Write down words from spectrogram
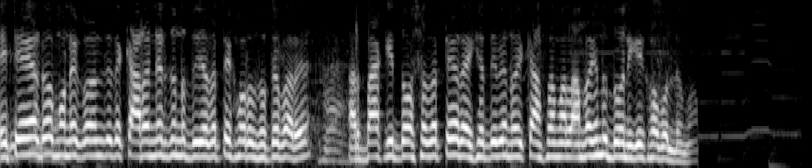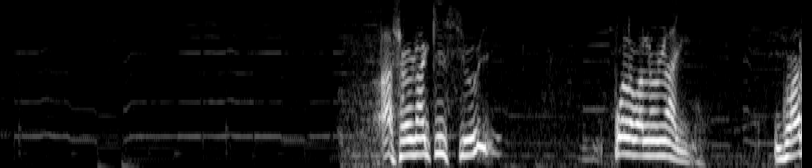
এই টাকাটা মনে করেন যে কারেন্টের জন্য দুই হাজার টাকা খরচ হতে পারে। আর বাকি দশ হাজার টাকা রেখে দেবেন ওই কাঁচামাল আমরা কিন্তু দৈনিকে খবর নেব। আসলে না কিছু পোলাবানো নাই। ঘর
